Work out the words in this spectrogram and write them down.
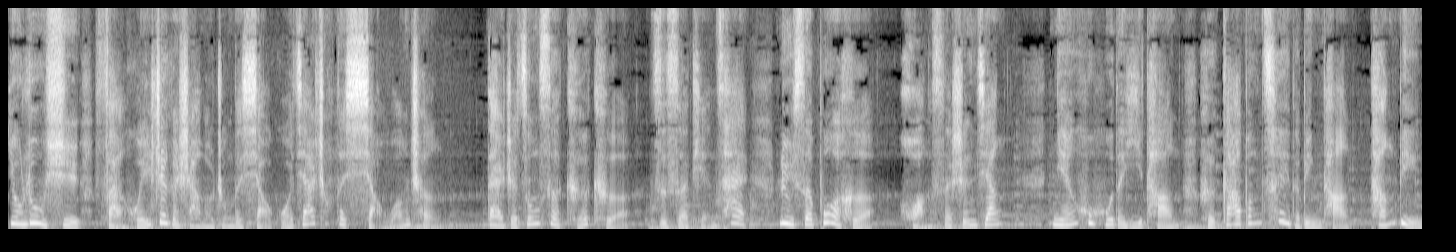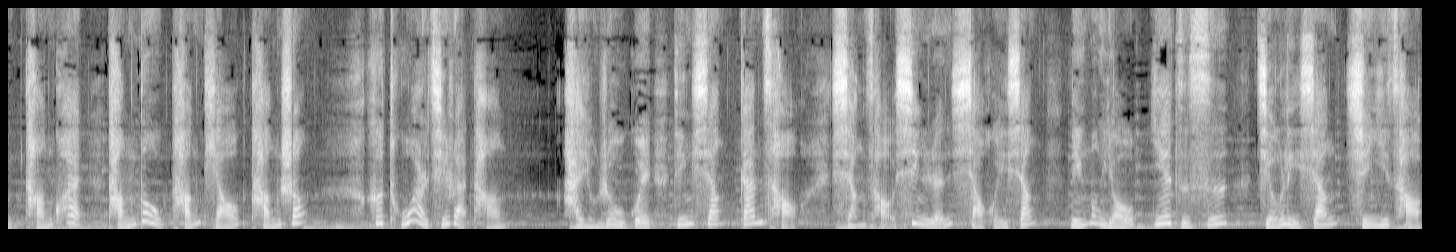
又陆续返回这个沙漠中的小国家中的小王城。带着棕色可可、紫色甜菜、绿色薄荷、黄色生姜、黏糊糊的饴糖和嘎嘣脆的冰糖、糖饼、糖块、糖豆、糖条、糖霜和土耳其软糖，还有肉桂、丁香、甘草、香草、杏仁、小茴香、柠檬油、椰子丝、九里香、薰衣草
